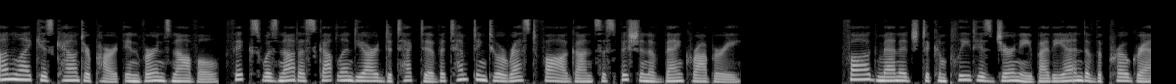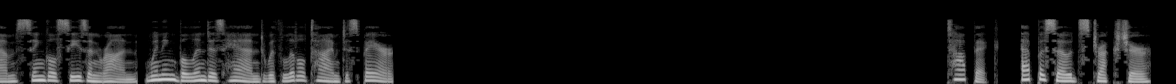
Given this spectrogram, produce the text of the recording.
Unlike his counterpart in Verne's novel, Fix was not a Scotland Yard detective attempting to arrest Fogg on suspicion of bank robbery. Fogg managed to complete his journey by the end of the program's single-season run, winning Belinda's hand with little time to spare. Topic. Episode structure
